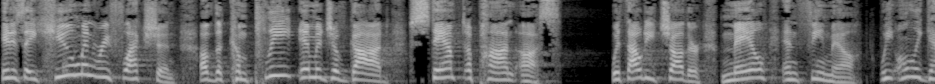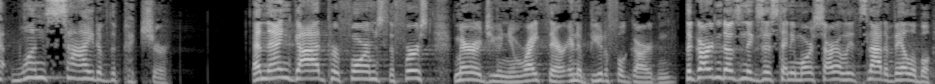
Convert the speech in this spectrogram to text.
It is a human reflection of the complete image of God stamped upon us. Without each other, male and female, we only get one side of the picture. And then God performs the first marriage union right there in a beautiful garden. The garden doesn't exist anymore. Sorry, it's not available.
